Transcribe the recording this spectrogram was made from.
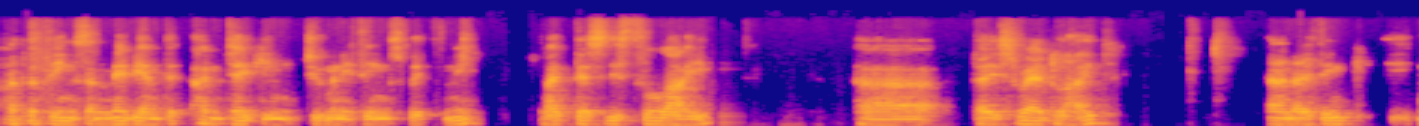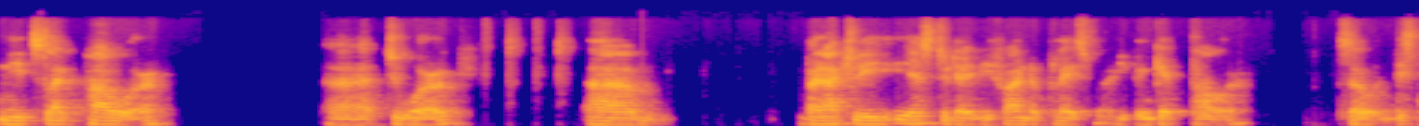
other things, and maybe I'm, t- I'm taking too many things with me. Like there's this light, uh, there is red light, and I think it needs like power uh, to work. Um, but actually, yesterday we found a place where you can get power. So this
